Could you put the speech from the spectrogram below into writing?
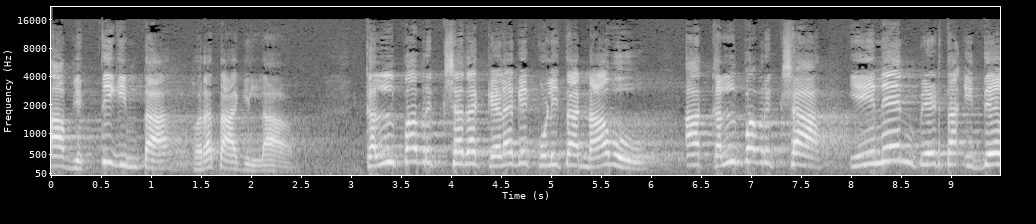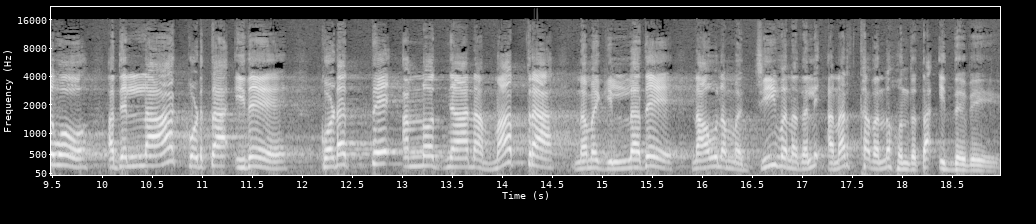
ಆ ವ್ಯಕ್ತಿಗಿಂತ ಹೊರತಾಗಿಲ್ಲ. ಕಲ್ಪವೃಕ್ಷದ ಕೆಳಗೆ ಕುಳಿತ ನಾವು ಆ ಕಲ್ಪವೃಕ್ಷ ಏನೇನ್ ಬೇಡ್ತಾ ಇದ್ದೇವೋ ಅದೆಲ್ಲ ಕೊಡ್ತಾ ಇದೆ. ಕೊಡತ್ತೆ ಅನ್ನೋ ಜ್ಞಾನ ಮಾತ್ರ ನಮಗಿಲ್ಲದೆ ನಾವು ನಮ್ಮ ಜೀವನದಲ್ಲಿ ಅನರ್ಥವನ್ನು ಹೊಂದುತ್ತಾ ಇದ್ದೇವೆ.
